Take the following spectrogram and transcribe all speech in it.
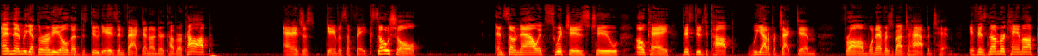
And then we get the reveal that this dude is, in fact, an undercover cop and it just gave us a fake social. And so now it switches to okay, this dude's a cop. We got to protect him from whatever's about to happen to him. If his number came up,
